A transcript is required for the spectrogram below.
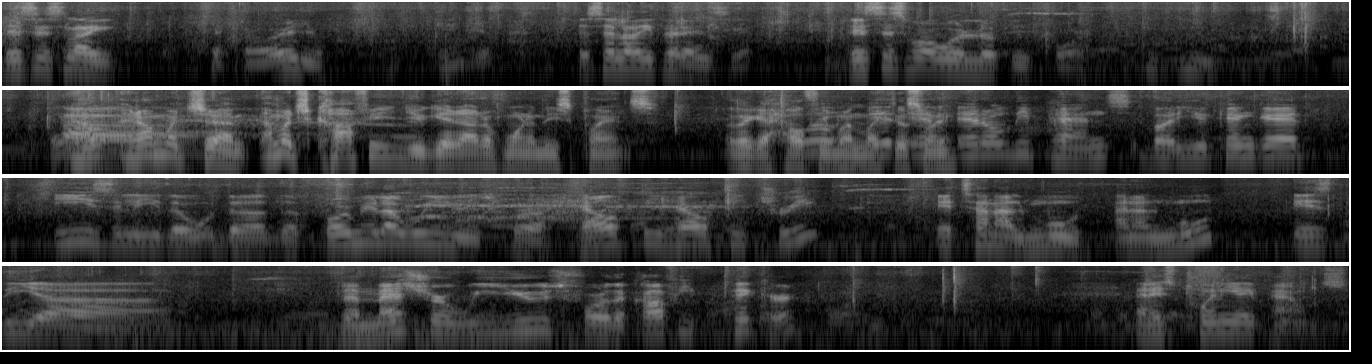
This is like Esa es la diferencia. This is what we're looking for. And how, and how much um, how much coffee do you get out of one of these plants? Like a healthy Well, one like it, this it, one? It all depends, but you can get easily the, the, the formula we use for a healthy, healthy tree. It's an almud. An almud is the uh, the measure we use for the coffee picker, and it's 28 pounds.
